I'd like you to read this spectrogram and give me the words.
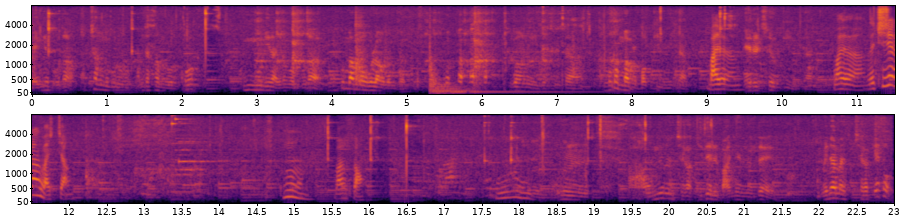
메뉴보다 곱창도 그렇고 감자탕도 그렇고 국물이나 이런 것보다 볶음밥 먹으려고 그러는 것 같아요. 그거는 이제 진짜 볶음밥을 먹기 위한 맞아요. 배를 채우기 위한 맞아요. 근데 치즈랑 맛있죠. 음, 맛있어. 오늘 아 오늘은 제가 기대를 많이 했는데 왜냐면 제가 계속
